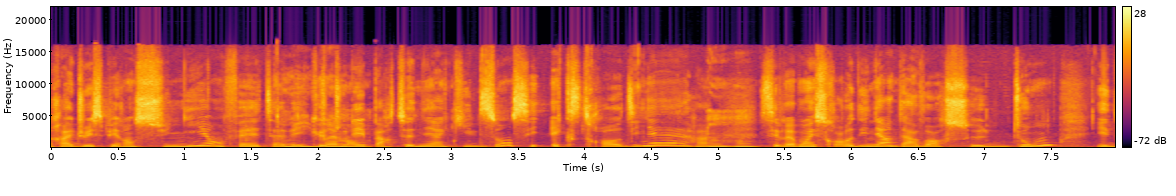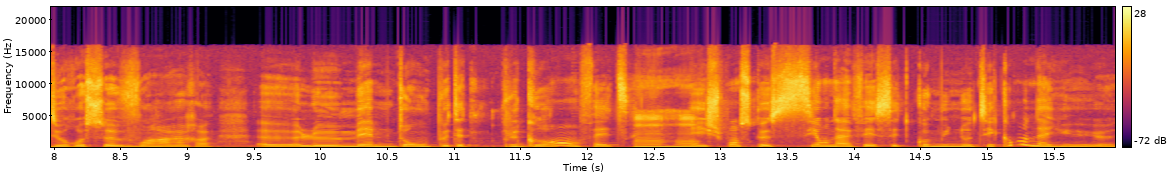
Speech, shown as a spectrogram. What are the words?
Radio Espérance s'unit en fait avec euh, tous les partenaires qu'ils ont. C'est extraordinaire. Mhm. C'est vraiment extraordinaire d'avoir ce don et de recevoir euh, le même don peut-être plus grand en fait. Mhm. Et je pense que si on avait cette communauté, comme on a eu euh,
